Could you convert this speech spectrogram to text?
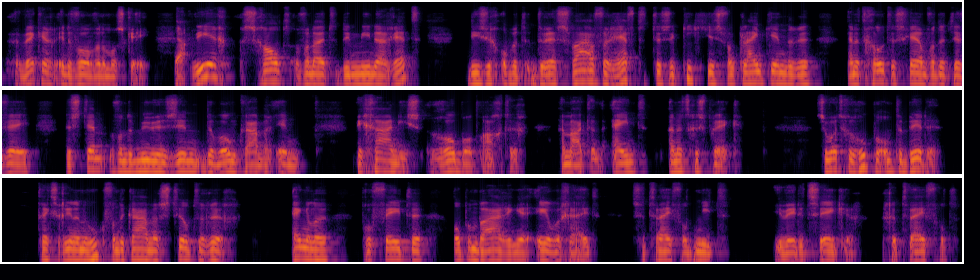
wekker in de vorm van een moskee. Ja. Weer schalt vanuit de minaret, die zich op het dressoir verheft tussen kiekjes van kleinkinderen en het grote scherm van de tv, de stem van de muezzin de woonkamer in. Mechanisch, robotachtig, en maakt een eind aan het gesprek. Ze wordt geroepen om te bidden, trekt zich in een hoek van de kamer stil terug. Engelen, profeten, openbaringen, eeuwigheid. Ze twijfelt niet. Je weet het zeker. Getwijfeld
